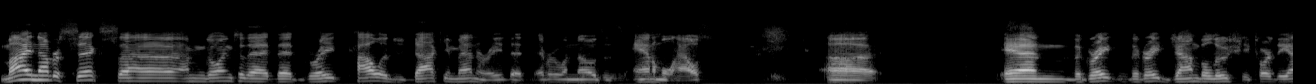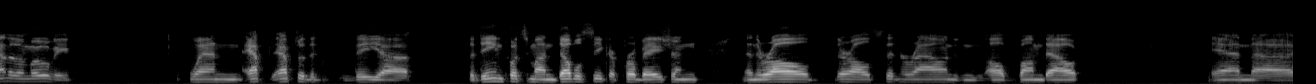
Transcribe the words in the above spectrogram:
My number six, uh, I'm going to that, that great college documentary that everyone knows is Animal House. And the great, the great John Belushi toward the end of the movie, when after, after the, the, uh, the dean puts him on double secret probation and they're all, they're all sitting around and all bummed out and uh,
